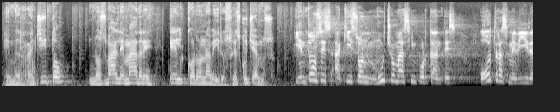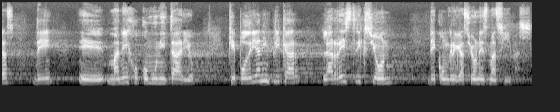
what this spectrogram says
En mi ranchito nos vale madre el coronavirus. Escuchemos. Y entonces aquí son mucho más importantes otras medidas de eh, manejo comunitario que podrían implicar la restricción de congregaciones masivas.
